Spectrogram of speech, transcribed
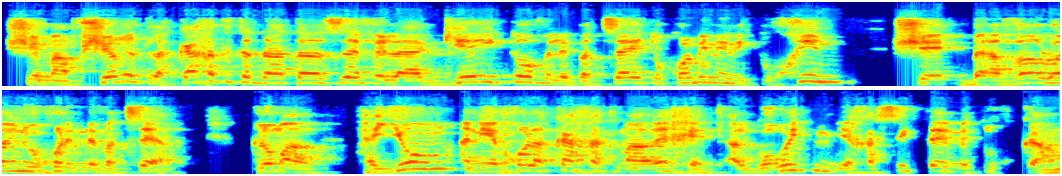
שמאפשרת לקחת את הדאטה הזה ולהגיע איתו ולבצע איתו כל מיני ניתוחים שבעבר לא היינו יכולים לבצע. כלומר, היום אני יכול לקחת מערכת, אלגוריתם יחסית אה, מתוחכם,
